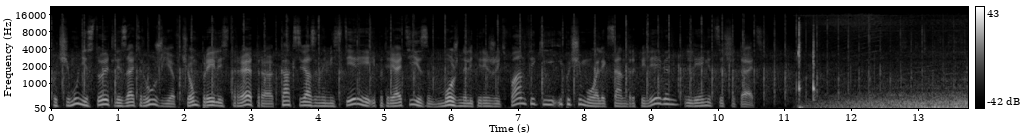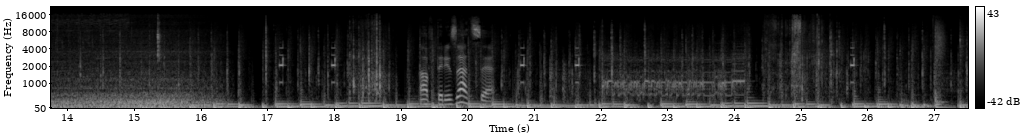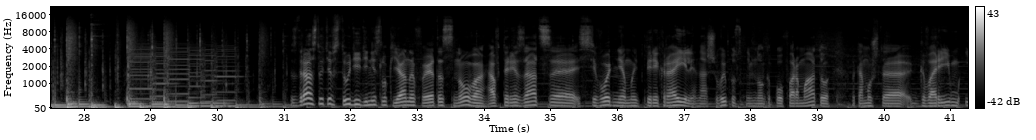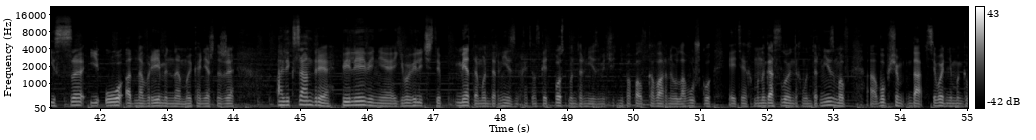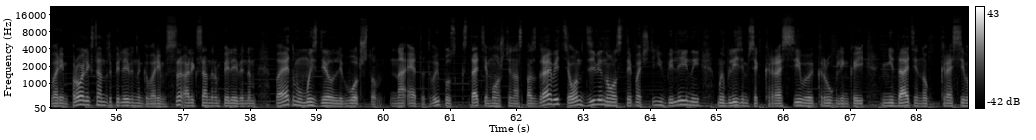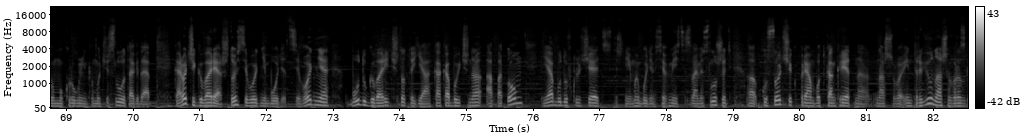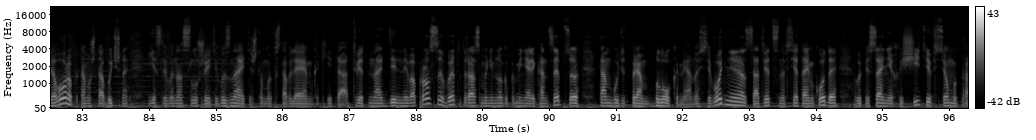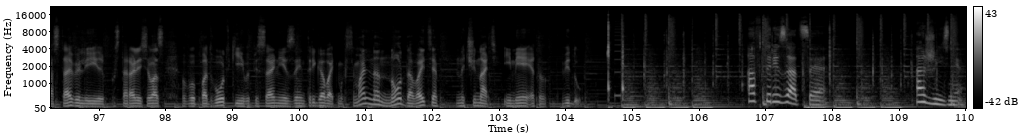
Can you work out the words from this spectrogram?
Почему не стоит лизать ружья? В чем прелесть ретро? Как связаны мистерия и патриотизм? Можно ли пережить фанфики? И почему Александр Пелевин ленится читать? Авторизация. Здравствуйте, в студии Денис Лукьянов, и это снова авторизация. Сегодня мы перекроили наш выпуск немного по формату, потому что говорим и с, и о одновременно. Мы, конечно же, Александре Пелевине, его величестве метамодернизме, хотел сказать постмодернизме, чуть не попал в коварную ловушку этих многослойных модернизмов. А, в общем, да, сегодня мы говорим про Александра Пелевина, говорим с Александром Пелевиным, поэтому мы сделали вот что на этот выпуск. Кстати, можете нас поздравить, он 90-й, почти юбилейный, мы близимся к красивой, кругленькой, не дате, но к красивому кругленькому числу тогда. Короче говоря, что сегодня будет? Сегодня буду говорить что-то я, как обычно, а потом я буду включать, точнее, мы будем все вместе с вами слушать э, кусочек прям вот конкретно нашего интервью, нашего разговора, потому что обычно, если вы нас слушаете, вы знаете, что мы вставляем какие-то ответы на отдельные вопросы. В этот раз мы немного поменяли концепцию, там будет прям блоками оно сегодня, соответственно, все тайм-коды в описаниях ищите, все мы проставили и постарались вас в подводке и в описании заинтриговать максимально, но давайте начинать, имея это в виду. Авторизация. О жизни.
